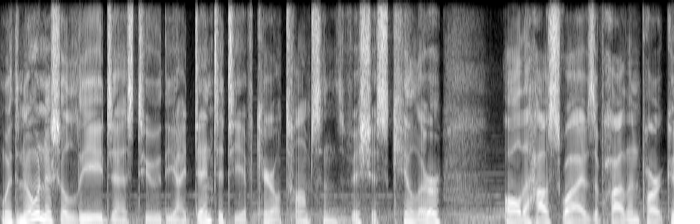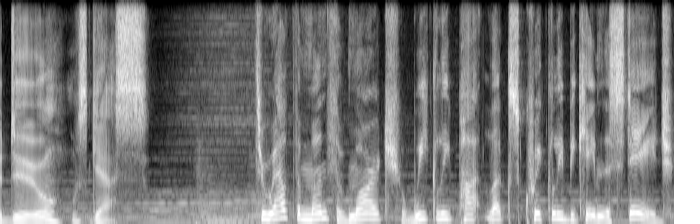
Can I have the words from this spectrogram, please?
With no initial leads as to the identity of Carol Thompson's vicious killer, all the housewives of Highland Park could do was guess. Throughout the month of March, weekly potlucks quickly became the stage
